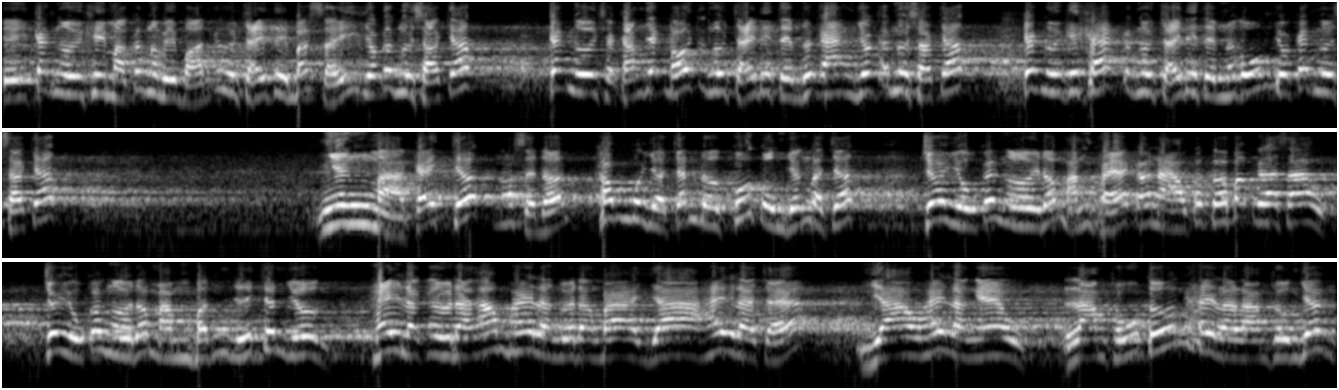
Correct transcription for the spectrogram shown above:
thì các ngươi khi mà các ngươi bị bệnh các ngươi chạy tìm bác sĩ do các ngươi sợ chết các ngươi sẽ cảm giác đói các ngươi chạy đi tìm thức ăn do các ngươi sợ chết các ngươi cái khác các ngươi chạy đi tìm nước uống do các ngươi sợ chết nhưng mà cái chết nó sẽ đến. Không bao giờ tránh được, cuối cùng vẫn là chết. Cho dù cái người đó mạnh khỏe cỡ nào, có cơ bắp ra sao, cho dù có người đó mầm bệnh gì trên giường, hay là người đàn ông, hay là người đàn bà già, hay là trẻ, giàu hay là nghèo, làm thủ tướng hay là làm thường dân,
